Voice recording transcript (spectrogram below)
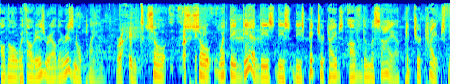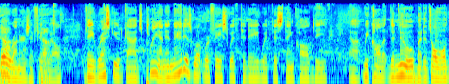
although without Israel there is no plan. Right. So right. so what they did these these these picture types of the Messiah, picture types, forerunners yeah. if you yeah. will, they rescued God's plan and that is what we're faced with today with this thing called the uh, we call it the new, but it's old,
